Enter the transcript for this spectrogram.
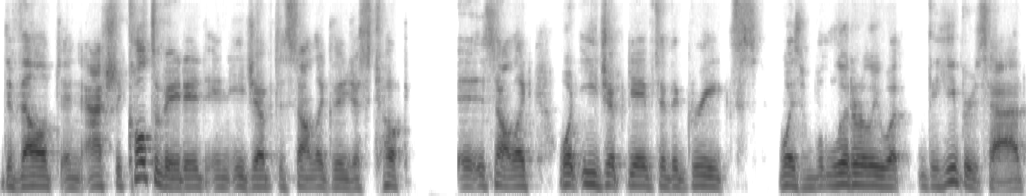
developed and actually cultivated in Egypt. It's not like they just took it's not like what Egypt gave to the Greeks was literally what the Hebrews had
